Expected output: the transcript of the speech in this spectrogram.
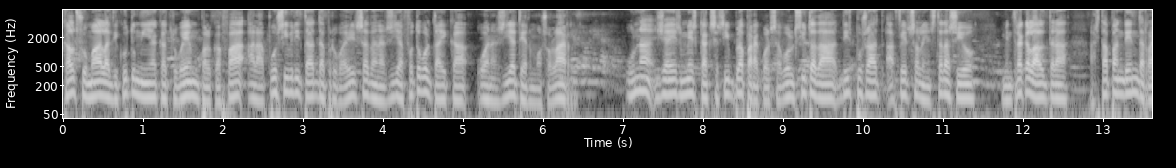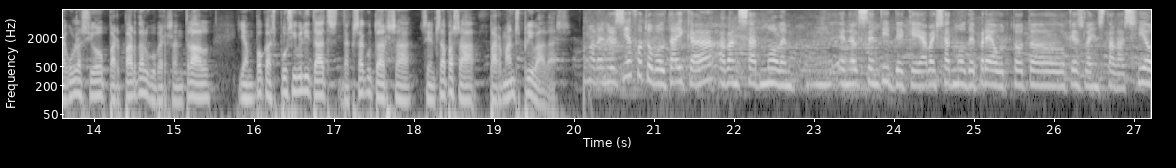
cal sumar la dicotomia que trobem pel que fa a la possibilitat de proveir-se d'energia fotovoltaica o energia termosolar. Una ja és més que accessible per a qualsevol ciutadà disposat a fer-se la instal·lació, mentre que l'altra està pendent de regulació per part del govern central i amb poques possibilitats d'executar-se sense passar per mans privades. L'energia fotovoltaica ha avançat molt en, en el sentit de que ha baixat molt de preu tot el que és la instal·lació,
